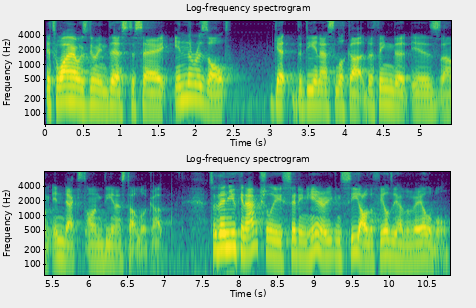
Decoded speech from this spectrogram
it's why I was doing this to say in the result, get the DNS lookup, the thing that is um, indexed on DNS.lookup. So then you can actually, sitting here, you can see all the fields you have available.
